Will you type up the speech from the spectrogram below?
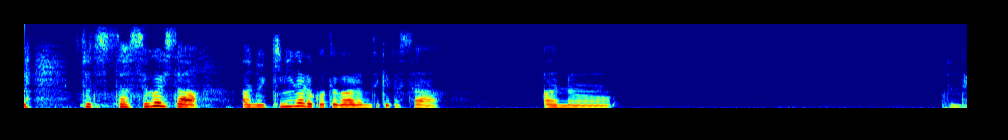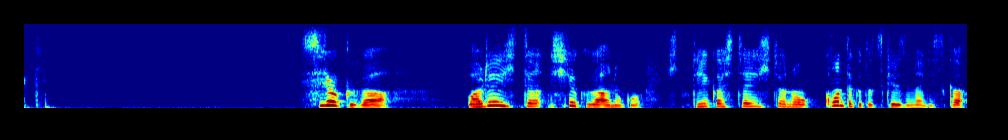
えちょっとさすごいさあの気になることがあるんだけどさあのなんだっけ。視力が悪い人視力があのこう低下したい人のコンタクトつけるじゃないですか。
